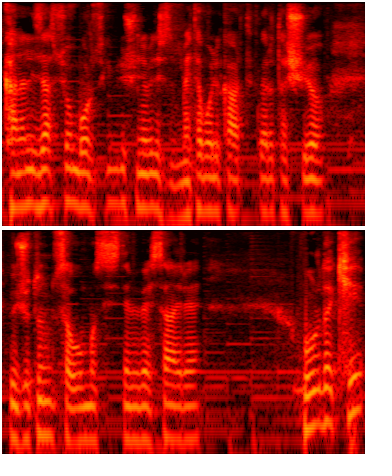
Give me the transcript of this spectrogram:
kanalizasyon borusu gibi düşünebilirsiniz. Metabolik artıkları taşıyor, vücudun savunma sistemi vesaire. Buradaki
